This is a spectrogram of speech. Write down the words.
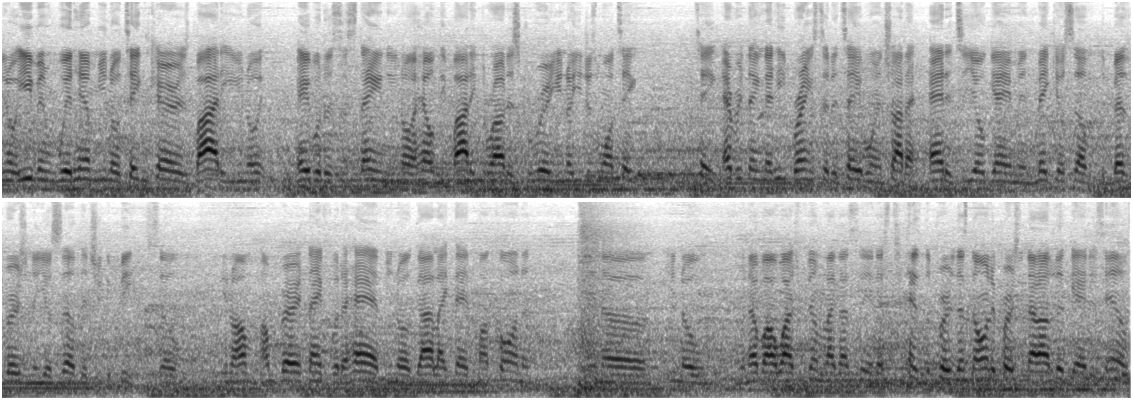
You know, even with him, you know, taking care of his body, you know, able to sustain, you know, a healthy body throughout his career. You know, you just want to take take everything that he brings to the table and try to add it to your game and make yourself the best version of yourself that you could be. So, you know, I'm, I'm very thankful to have, you know, a guy like that in my corner. And, uh, you know, whenever I watch film, like I said, that's, that's the person, that's the only person that I look at is him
